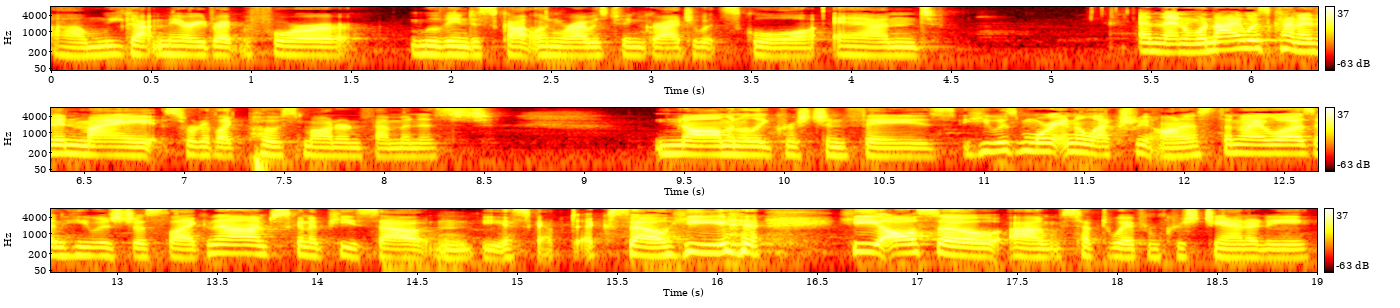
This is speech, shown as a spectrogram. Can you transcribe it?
um, we got married right before moving to Scotland, where I was doing graduate school, and and then when I was kind of in my sort of like postmodern feminist nominally Christian phase, he was more intellectually honest than I was, and he was just like, "No, I'm just going to peace out and be a skeptic." So he he also um, stepped away from Christianity,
